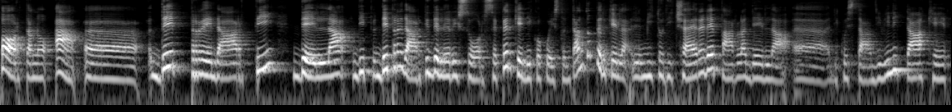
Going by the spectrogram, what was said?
portano a eh, depredarti, della, di, depredarti delle risorse. Perché dico questo? Intanto perché la, il mito di Cerere parla della, eh, di questa divinità che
